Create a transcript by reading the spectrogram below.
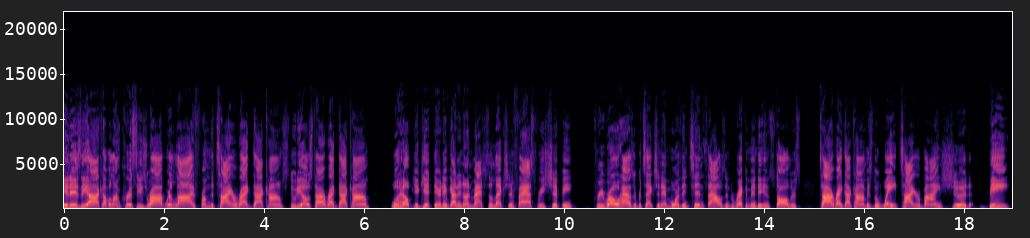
It is the odd couple. I'm Chrissy's Rob. We're live from the TireRack.com studios. TireRack.com will help you get there. They've got an unmatched selection, fast, free shipping, free road hazard protection, and more than 10,000 recommended installers. TireRack.com is the way tire buying should be.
